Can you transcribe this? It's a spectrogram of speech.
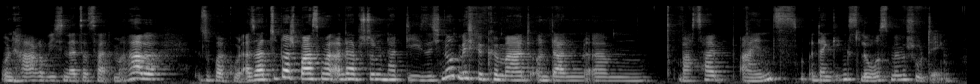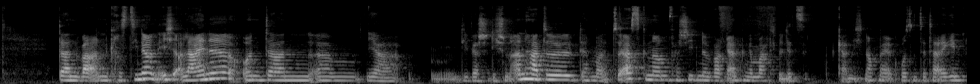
und Haare, wie ich es in letzter Zeit immer habe. Super cool. Also hat super Spaß gemacht. Anderthalb Stunden hat die sich nur um mich gekümmert und dann ähm, war es halb eins und dann ging es los mit dem Shooting. Dann waren Christina und ich alleine und dann, ähm, ja, die Wäsche, die ich schon anhatte, die haben wir zuerst genommen, verschiedene Varianten gemacht. Ich will jetzt gar nicht noch mehr groß ins Detail gehen.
